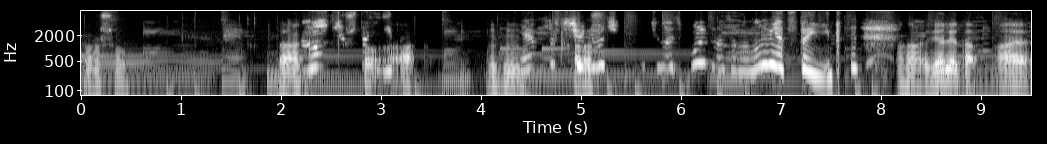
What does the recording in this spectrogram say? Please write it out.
Хорошо. Так, Ну, что... стоит. а, мгм. Я не Хорошо. очень началась пользоваться, но он у меня стоит. Ага, Виолетта, а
